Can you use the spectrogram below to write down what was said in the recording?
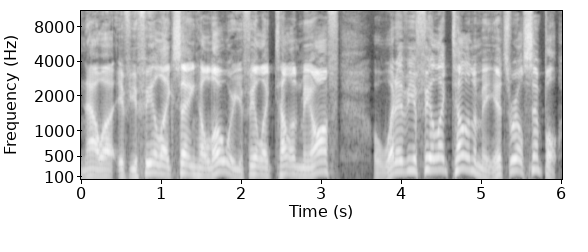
Now, uh, if you feel like saying hello or you feel like telling me off, whatever you feel like telling to me, it's real simple.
